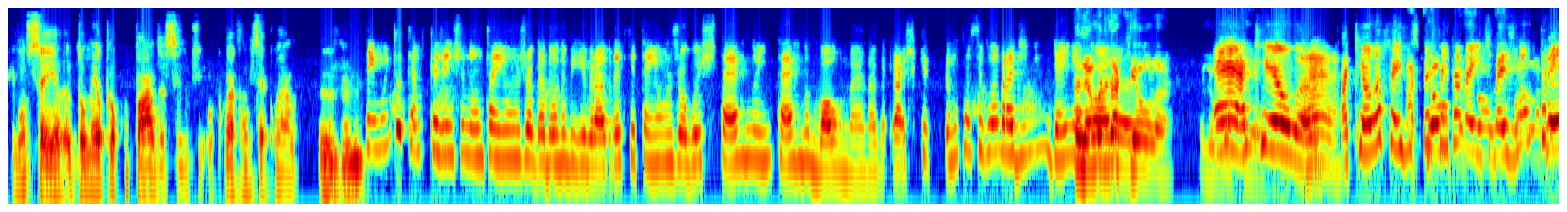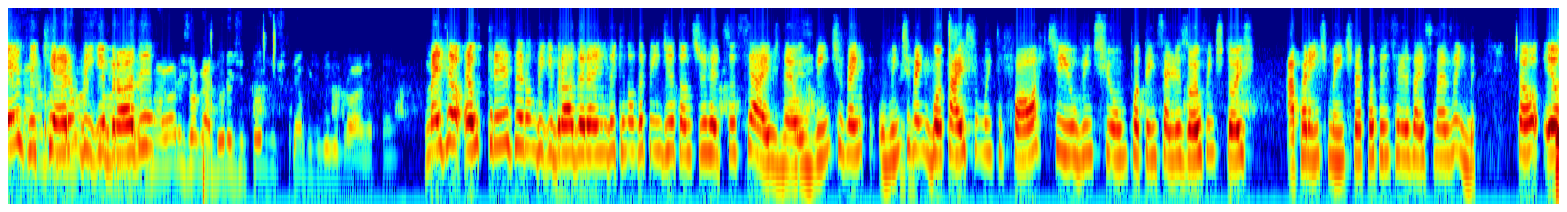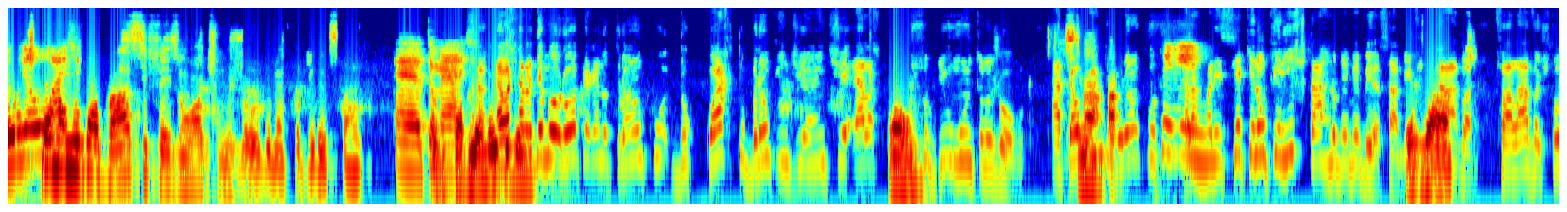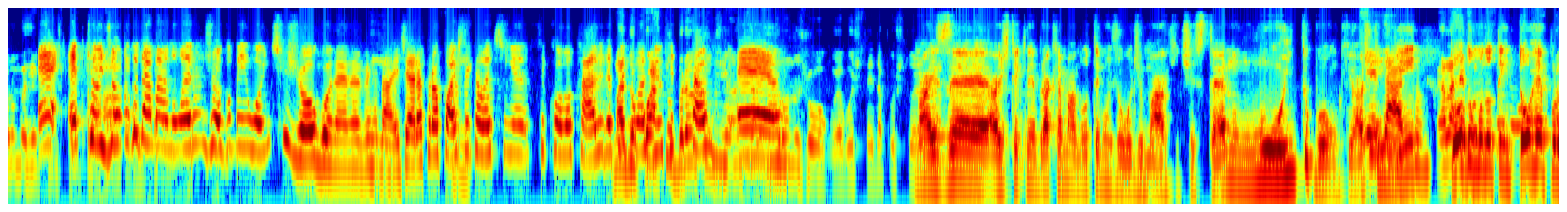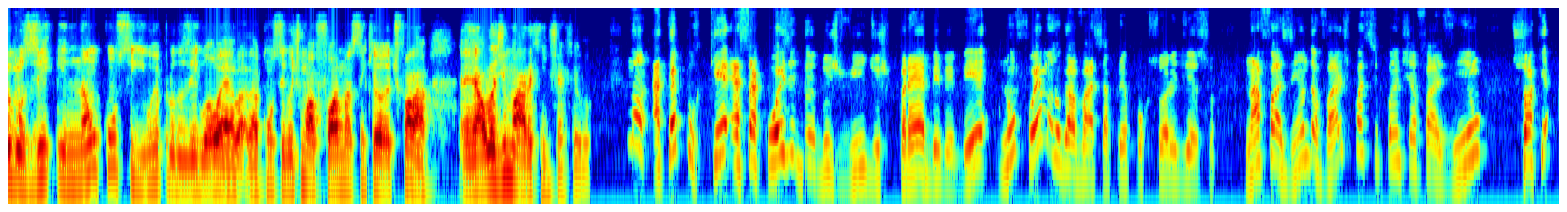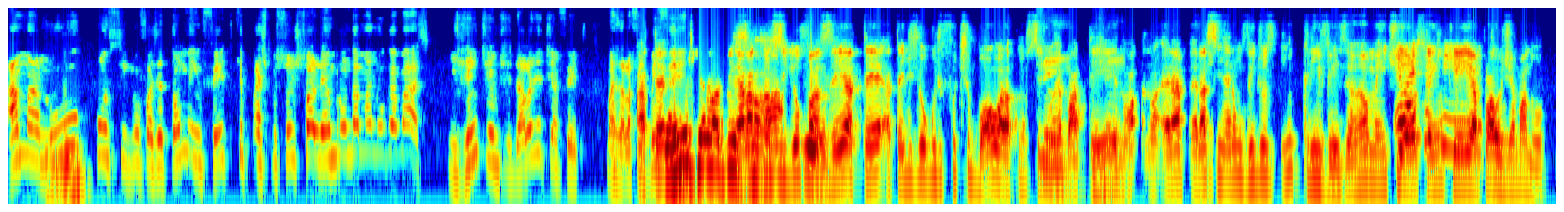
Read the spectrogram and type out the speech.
Não sei, eu tô meio preocupado, assim, no que, o que vai acontecer com ela. Uhum. Tem muito tempo que a gente não tem um jogador no Big Brother que tenha um jogo externo e interno bom, né? Acho que eu não consigo lembrar de ninguém Eu lembro agora. da Keula. Eu lembro É, da a Keula. É. A Keula fez isso Keula, o perfeitamente, mas no pra 13, caramba, que era um Big das Brother. maiores jogadoras de todos os tempos de Big Brother. cara. Mas é, é o 13 era um Big Brother ainda que não dependia tanto de redes sociais, né? O 20 vem, o 20 vem botar isso muito forte e o 21 potencializou e o 22 aparentemente vai potencializar isso mais ainda. Então, eu, Eu acho que eu a Manu acho Gavassi fez um ótimo jogo nessa direção. É, eu também Ela Eu acho que bem. ela demorou a pegar no tranco. Do quarto branco em diante, ela É. subiu muito no jogo. Até Sim. o quarto branco, Sim. ela parecia que não queria estar no BBB, sabe? Evitava, falava, estou no meu retiro É, é porque o espiritual, jogo da. Manu era um jogo meio anti-jogo, né, na verdade. Era a proposta Sim. que ela tinha se colocado e depois Mas do ela viu quarto que branco tal... em diante, ela é, entrou no jogo. Eu gostei da postura Mas dela. é, a gente tem que lembrar que a Manu teve um jogo de marketing externo muito bom, que eu acho que exato. ninguém. Ela Todo mundo tentou o reproduzir e não conseguiu reproduzir igual ela. Ela conseguiu de uma forma assim que eu ia te falar. É aula de marketing aquilo. Não, até porque essa coisa do- dos vídeos pré-BBB não foi a Manu Gavassi a precursora disso. Na Fazenda, vários participantes já faziam, só que a Manu Uhum. conseguiu fazer tão bem feito que as pessoas só lembram da Manu Gavassi. E gente antes dela já tinha feito, mas ela fez Até- bem feito. Ela Bismarck, conseguiu fazer até, até de jogo de futebol, ela conseguiu Sim, rebater. sim. Não- não- era, era assim, eram vídeos incríveis. Eu realmente Eu eu tenho que- que aplaudir a Manu.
